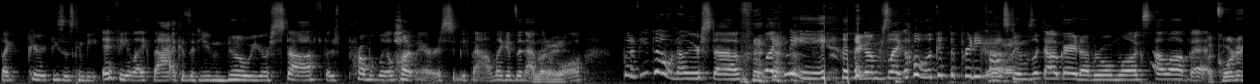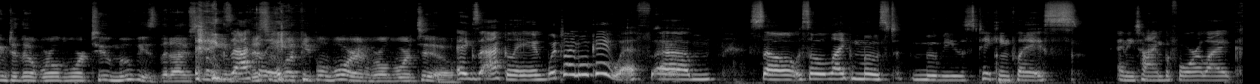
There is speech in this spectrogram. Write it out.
Like period pieces can be iffy like that because if you know your stuff there's probably a lot of errors to be found. Like it's inevitable. But if you don't know your stuff like me like i'm just like oh look at the pretty Yeah. costumes. Look how great everyone looks. I love it. According to the World War II movies that I've seen, exactly this is what people wore in World War II. exactly which i'm okay with. Um so so like most movies taking place anytime before like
